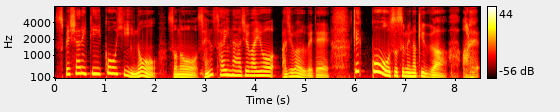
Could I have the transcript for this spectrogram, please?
スペシャリティコーヒーのその繊細な味わいを味わう上で結構おすすめな器具があれ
